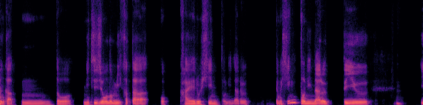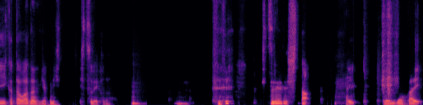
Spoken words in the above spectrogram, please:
んか、うーんと、日常の見方を変えるヒントになる。でもヒントになるっていううん言い方はなんか逆に失礼かな。うん。うん、失礼でした。はい。ごめんなさい。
